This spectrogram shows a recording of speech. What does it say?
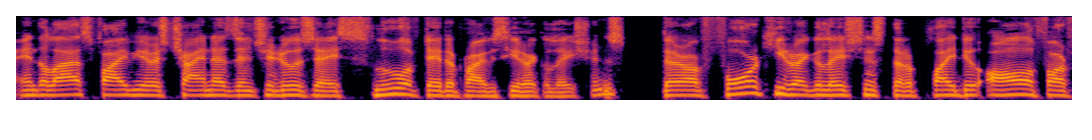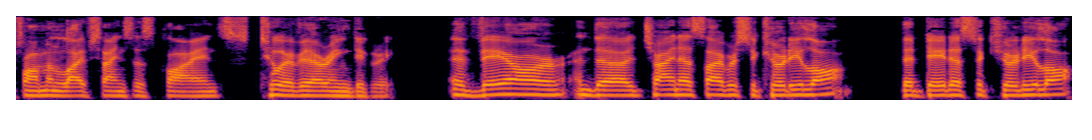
In the last five years, China has introduced a slew of data privacy regulations. There are four key regulations that apply to all of our pharma and life sciences clients to a varying degree. They are the China cybersecurity law, the data security law,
